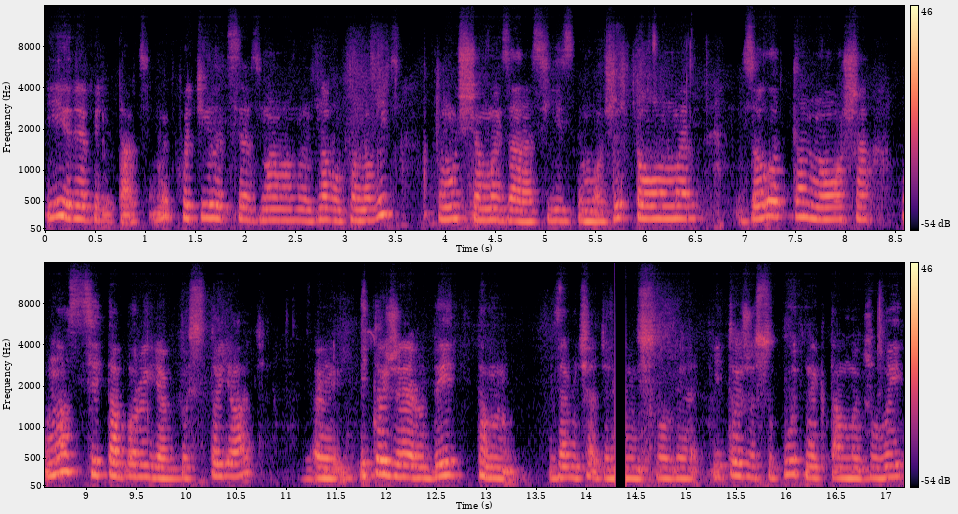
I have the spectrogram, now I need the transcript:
і реабілітація. Ми б хотіли це з мамами знову поновити, тому що ми зараз їздимо в Житомир, Золотоноша. У нас ці табори якби стоять. Е, І той же Рудит, там замечательні условия, і той же супутник, там ми були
